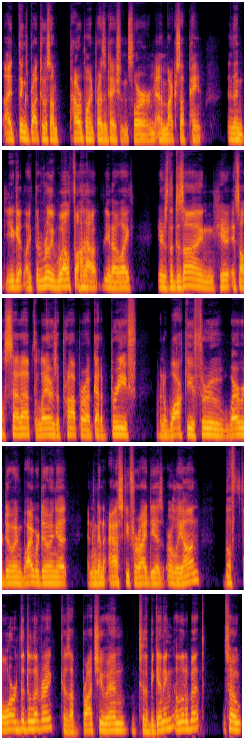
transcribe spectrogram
I things brought to us on PowerPoint presentations or Microsoft Paint, and then you get like the really well thought out. You know, like here's the design here it's all set up the layers are proper i've got a brief i'm going to walk you through where we're doing why we're doing it and i'm going to ask you for ideas early on before the delivery because i've brought you in to the beginning a little bit so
